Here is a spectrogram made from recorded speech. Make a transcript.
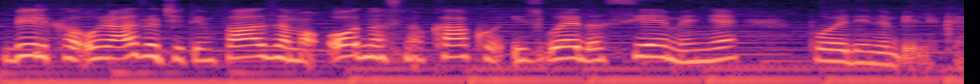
biljka u različitim fazama, odnosno kako izgleda sjemenje pojedine biljke.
